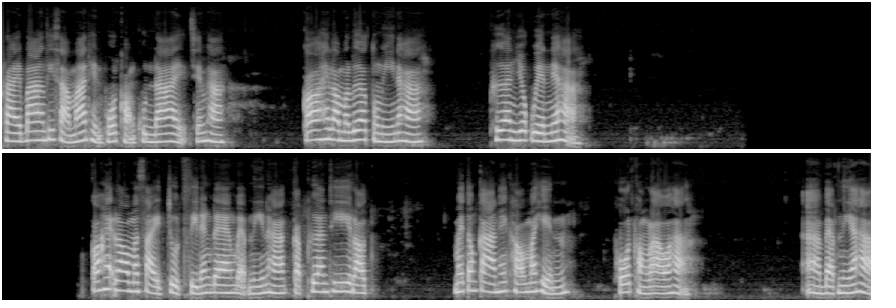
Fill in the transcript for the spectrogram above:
ใครบ้างที่สามารถเห็นโพสต์ของคุณได้ใช่ไหมคะก็ให้เรามาเลือกตรงนี้นะคะ เพื่อนยกเว้นเนี่ยค่ะ ก็ให้เรามาใส่จุดสีแดง ๆ แบบนี้นะคะ กับเพื่อนที่เราไม่ต้องการให้เขามาเห็นโพสต์ของเราอะค่ะ อ่าแบบนี้ค่ะ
